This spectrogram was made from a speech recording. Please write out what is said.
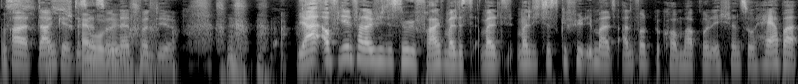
Das, Ah, danke, das ist, kein ja so nett von dir. Ja, auf jeden Fall habe ich mich das nur gefragt, weil, das, weil, weil ich das Gefühl immer als Antwort bekommen habe und ich dann so, hä, aber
